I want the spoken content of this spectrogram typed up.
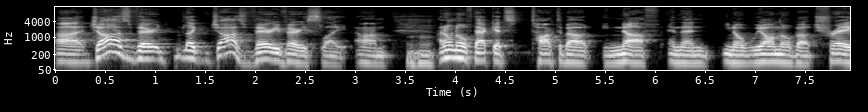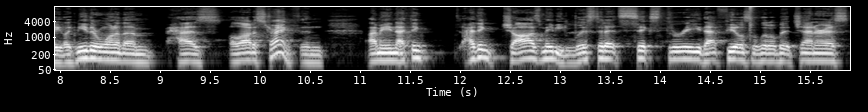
Uh, Ja's very like Ja's very very slight. Um, mm-hmm. I don't know if that gets talked about enough. And then you know we all know about Trae. Like neither one of them has a lot of strength. And I mean I think I think Ja's maybe listed at six three. That feels a little bit generous.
